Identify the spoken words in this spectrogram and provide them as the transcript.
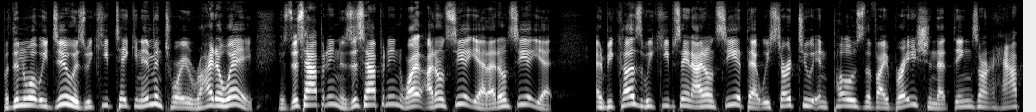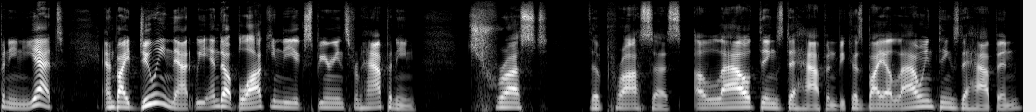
But then what we do is we keep taking inventory right away. Is this happening? Is this happening? Why? I don't see it yet. I don't see it yet. And because we keep saying, I don't see it, that we start to impose the vibration that things aren't happening yet. And by doing that, we end up blocking the experience from happening. Trust the process. Allow things to happen because by allowing things to happen,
